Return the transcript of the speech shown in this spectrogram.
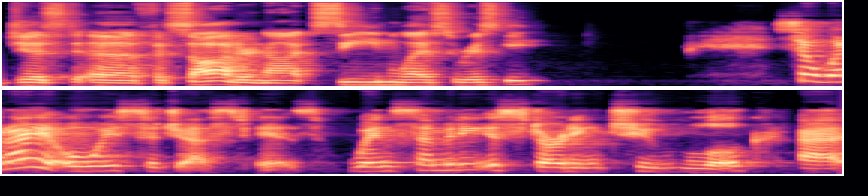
just a facade or not, seem less risky? So, what I always suggest is when somebody is starting to look at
